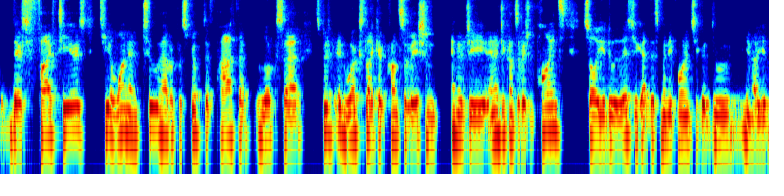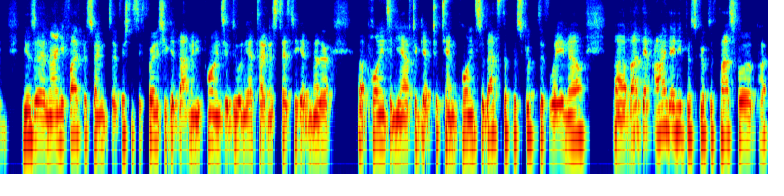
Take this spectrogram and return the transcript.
there's five tiers. Tier one and two have a prescriptive path that looks at it works like a conservation energy energy conservation points. So you do this, you get this many points. You could do, you know, you use a 95% efficiency furnace, you get that many points. You do an air tightness test, you get another uh, points, and you have to get to 10 points. So that's the prescriptive way now. Uh, but there aren't any prescriptive paths for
